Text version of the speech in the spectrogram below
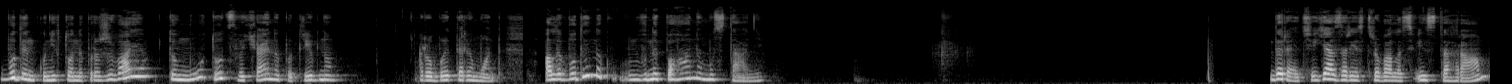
В будинку ніхто не проживає, тому тут, звичайно, потрібно робити ремонт. Але будинок в непоганому стані. До речі, я зареєструвалась в інстаграм,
